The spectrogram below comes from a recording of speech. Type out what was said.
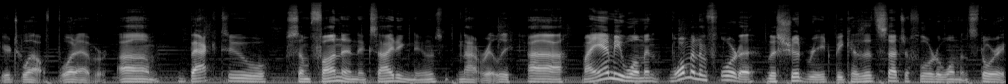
You're 12. Whatever. Um, back to some fun and exciting news. Not really. Uh Miami woman, woman in Florida, this should read because it's such a Florida woman story.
